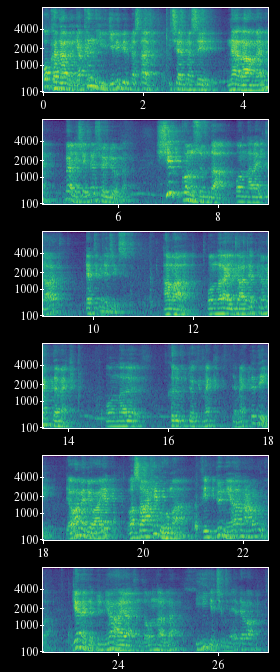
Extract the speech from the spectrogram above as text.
O kadar yakın ilgili bir mesaj içermesine rağmen böyle şeyler söylüyorlar. Şirk konusunda onlara itaat etmeyeceksin. Ama onlara itaat etmemek demek onları kırıp dökmek demek de değil. Devam ediyor ayet. Ve sahibuhuma fid dünya ma'rufa. Gene de dünya hayatında onlarla iyi geçinmeye devam et.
